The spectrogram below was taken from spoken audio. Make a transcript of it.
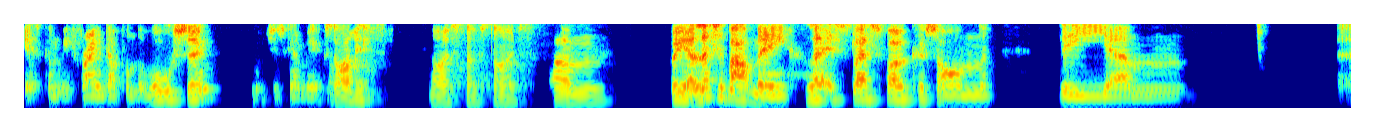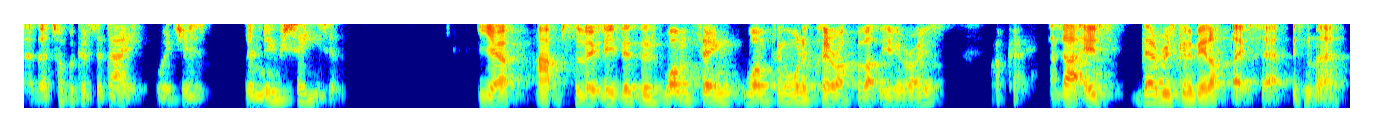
It's going to be framed up on the wall soon, which is going to be exciting. Nice, nice, nice, nice. Um, but yeah, less about me. Let's let's focus on the um, uh, the topic of today, which is the new season. Yeah, absolutely. There's one thing one thing I want to clear up about the Euros. Okay. And that is there is going to be an update set, isn't there?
